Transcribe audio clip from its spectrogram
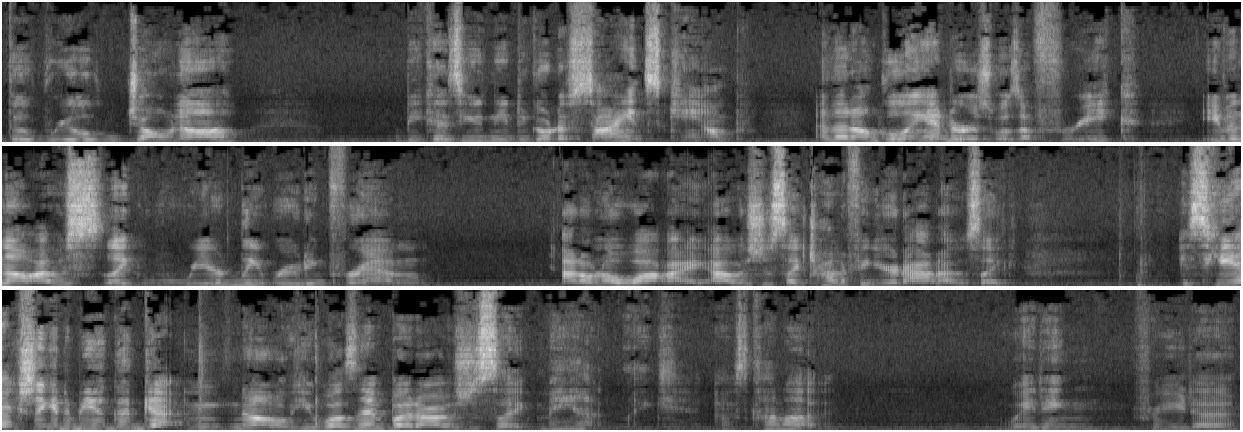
the real Jonah because you need to go to science camp. And then Uncle Anders was a freak even though I was like weirdly rooting for him. I don't know why. I was just like trying to figure it out. I was like, is he actually going to be a good guy? No, he wasn't, but I was just like, man, like, I was kind of waiting for you to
